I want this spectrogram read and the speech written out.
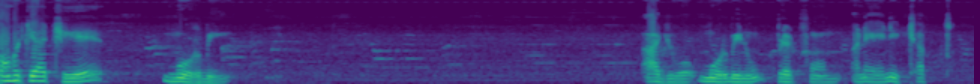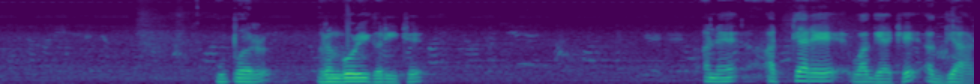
પહોંચ્યા છીએ મોરબી. આ જુઓ મોરબીનું પ્લેટફોર્મ અને એની છત ઉપર રંગોળી કરી છે અને અત્યારે વાગ્યા છે અગિયાર.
